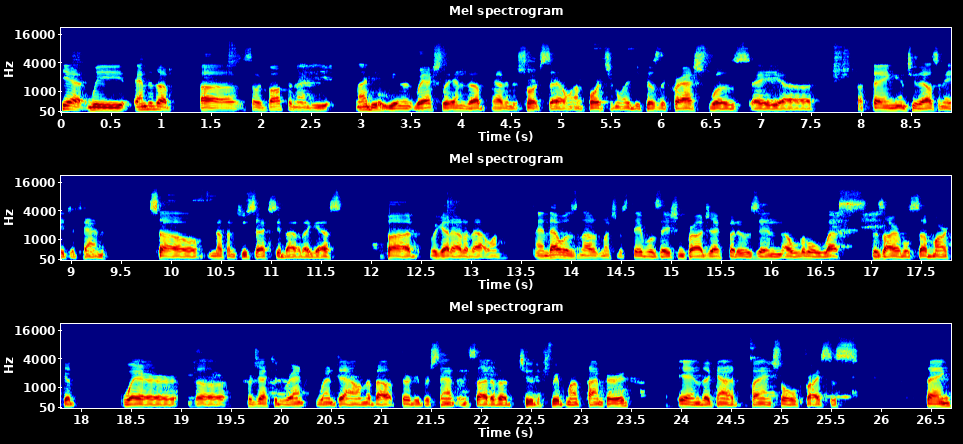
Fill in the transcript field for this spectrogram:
Yeah, we ended up, uh, so we bought the 90, 98 unit. We actually ended up having a short sale, unfortunately, because the crash was a, uh, a thing in 2008 to 10. So nothing too sexy about it, I guess. But we got out of that one. And that was not as much of a stabilization project, but it was in a little less desirable submarket where the projected rent went down about 30% inside of a two to three month time period in the kind of financial crisis thing.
